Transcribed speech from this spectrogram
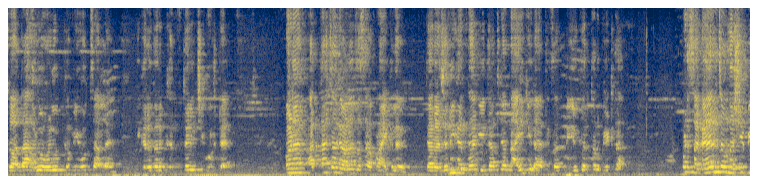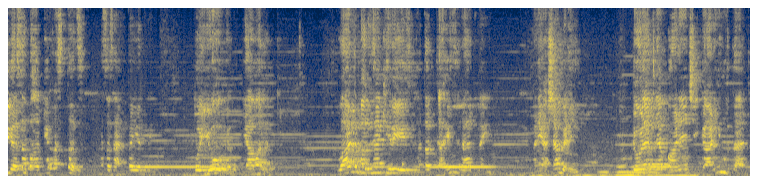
जो आता हळूहळू कमी होत चाललाय. ही खरं तर खंतरीची गोष्ट आहे. पण आत्ताचं गाणं जसं आपण ऐकलं त्या रजनीगंधा गीतातल्या नायिकेला तिचा प्रियकर तर भेटला. पण सगळ्यांच्या नशिबी असं भाग्य असतंच असं सांगता येत नाही. तो योग यावा लागतो. वाट बघण्याखेरीज हातात काहीच राहत नाही. आणि अशा वेळी डोळ्यातल्या पाण्याची गाणी होतात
